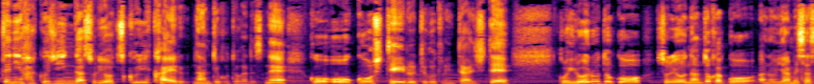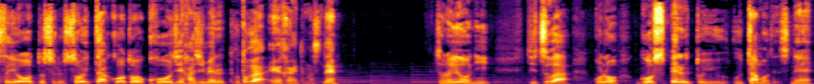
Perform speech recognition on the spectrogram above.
手に白人がそれを作り変えるなんてことがですねこう横行しているということに対していろいろとこうそれを何とかこうあのやめさせようとするそういったことを講じ始めるってことが描かれてますね。そのように実はこのゴスペルという歌もですね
